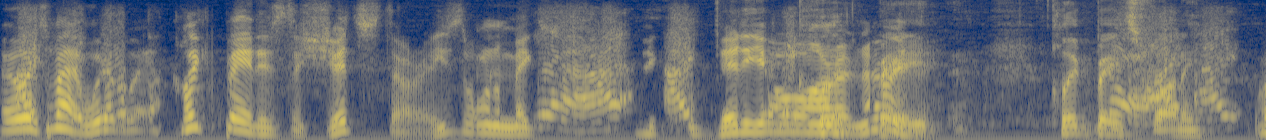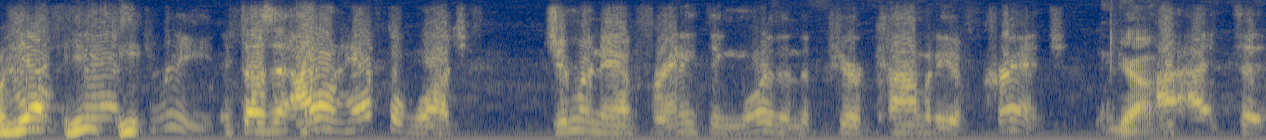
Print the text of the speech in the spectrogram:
Hey, What's the I matter? pick Wait, up- wait, Clickbait is the shit star. He's the one who makes, Yeah, I, makes I, the video on it and everything. Clickbait's no, funny. I, I, Well, he- I'm he- he- read. It doesn't. I don't have to watch Jimmernam for anything more than the pure comedy of cringe. yeah. I, I to,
